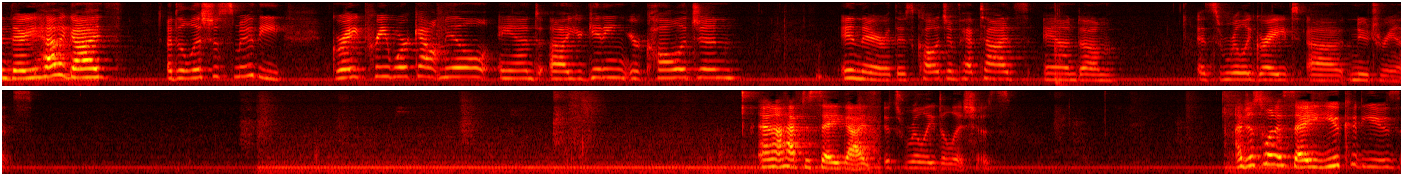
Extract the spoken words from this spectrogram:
And there you have it, guys. A delicious smoothie. Great pre-workout meal, and uh, you're getting your collagen in there. There's collagen peptides, and um, it's some really great uh, nutrients. And I have to say, guys, it's really delicious. I just want to say you could use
